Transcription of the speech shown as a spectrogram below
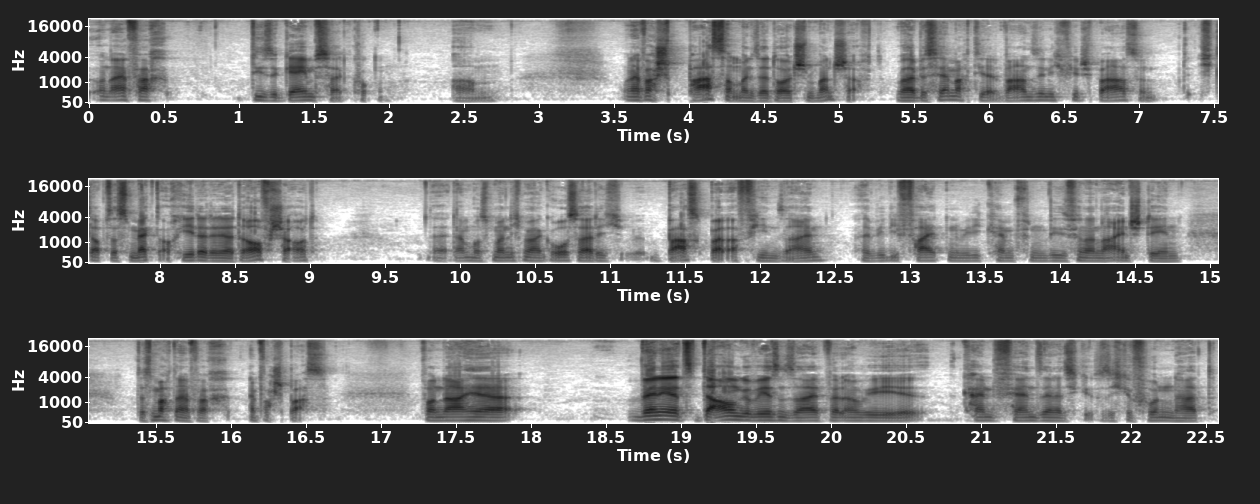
und einfach diese Games halt gucken. Ähm, und einfach Spaß haben an dieser deutschen Mannschaft. Weil bisher macht die halt wahnsinnig viel Spaß und ich glaube, das merkt auch jeder, der da drauf schaut. Äh, da muss man nicht mal großartig basketballaffin sein, äh, wie die fighten, wie die kämpfen, wie sie füreinander einstehen. Das macht einfach, einfach Spaß. Von daher, wenn ihr jetzt down gewesen seid, weil irgendwie kein Fernseher sich, gefunden hat,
